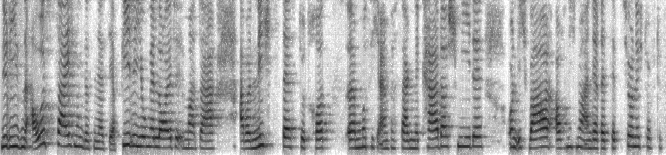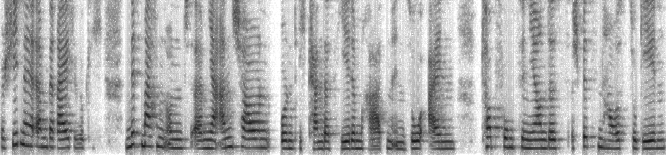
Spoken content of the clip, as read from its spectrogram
eine Riesenauszeichnung. Das sind ja sehr viele junge Leute immer da. Aber nichtsdestotrotz äh, muss ich einfach sagen, eine Kaderschmiede. Und ich war auch nicht nur an der Rezeption. Ich durfte verschiedene ähm, Bereiche wirklich mitmachen und äh, mir anschauen. Und ich kann das jedem raten, in so ein top funktionierendes Spitzenhaus zu gehen,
